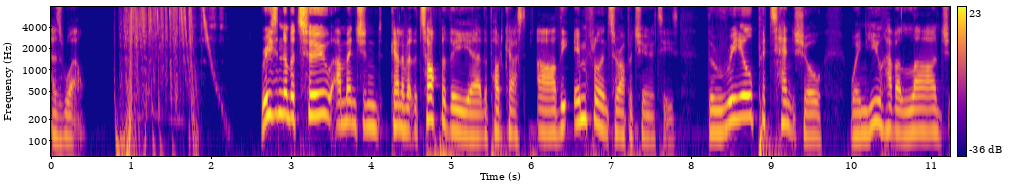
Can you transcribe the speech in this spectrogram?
as well. Reason number two, I mentioned kind of at the top of the uh, the podcast, are the influencer opportunities. The real potential when you have a large,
